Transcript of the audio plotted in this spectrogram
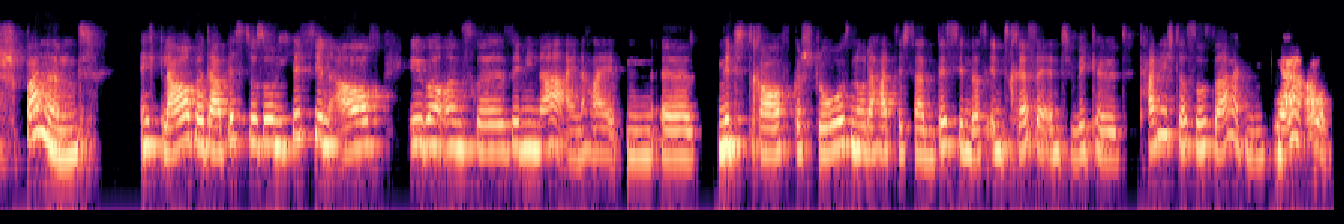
Spannend. Ich glaube, da bist du so ein bisschen auch über unsere Seminareinheiten äh, mit drauf gestoßen oder hat sich da ein bisschen das Interesse entwickelt? Kann ich das so sagen? Ja, auch.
